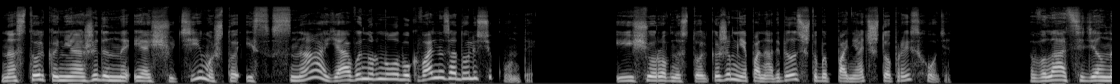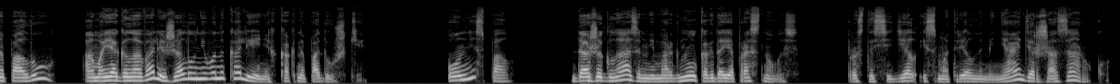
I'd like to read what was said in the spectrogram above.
Настолько неожиданно и ощутимо, что из сна я вынурнула буквально за долю секунды. И еще ровно столько же мне понадобилось, чтобы понять, что происходит. Влад сидел на полу, а моя голова лежала у него на коленях, как на подушке. Он не спал. Даже глазом не моргнул, когда я проснулась. Просто сидел и смотрел на меня, держа за руку.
